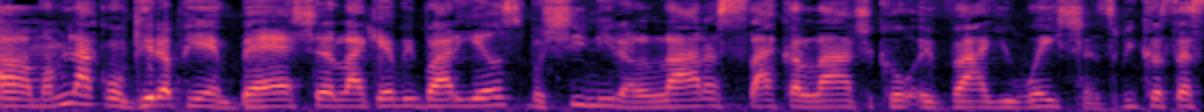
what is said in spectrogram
Um, I'm not gonna get up here and bash her like everybody else, but she need a lot of psychological evaluations because that's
